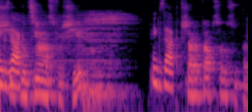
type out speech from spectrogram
Exact. și puțin la sfârșit Exact. și arăta absolut super.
